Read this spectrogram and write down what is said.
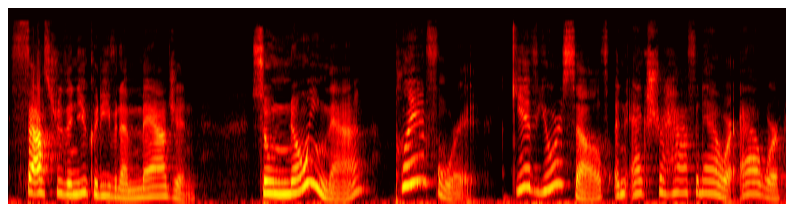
faster than you could even imagine. So, knowing that, plan for it. Give yourself an extra half an hour, hour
